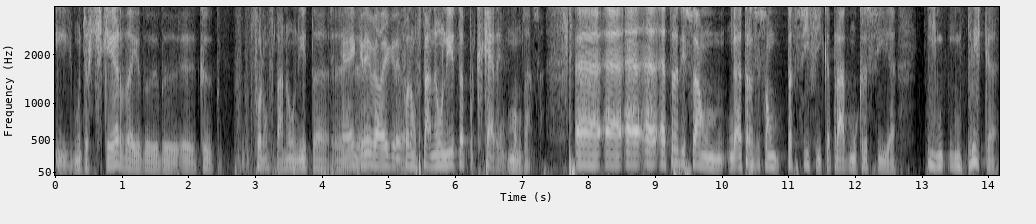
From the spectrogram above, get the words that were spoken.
e muitas de esquerda, e de, de, eh, que foram votar na UNITA. É eh, incrível, é incrível. Foram votar na UNITA porque querem uma mudança. A, a- a- a tradição, a transição pacífica para a democracia im- implica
